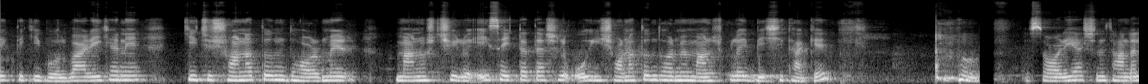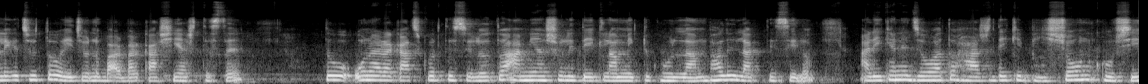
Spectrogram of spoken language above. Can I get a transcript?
দেখতে কি বলব? আর এখানে কিছু সনাতন ধর্মের মানুষ ছিল। এই সাইডটাতে আসলে ওই সনাতন ধর্মের মানুষগুলোই বেশি থাকে। সরি আসলে ঠান্ডা লেগেছে তো এই জন্য বারবার কাশি আসতেছে। তো ওনারা কাজ করতেছিল, তো আমি আসলে দেখলাম, একটু ঘুরলাম, ভালোই লাগতেছিল। আর এখানে জোয়া তো হাঁস দেখে ভীষণ খুশি।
